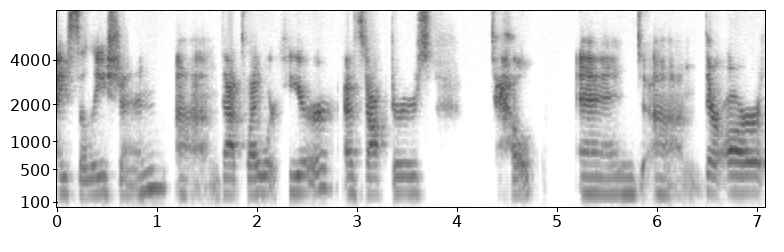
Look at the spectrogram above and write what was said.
isolation. Um, that's why we're here as doctors to help. And um, there are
